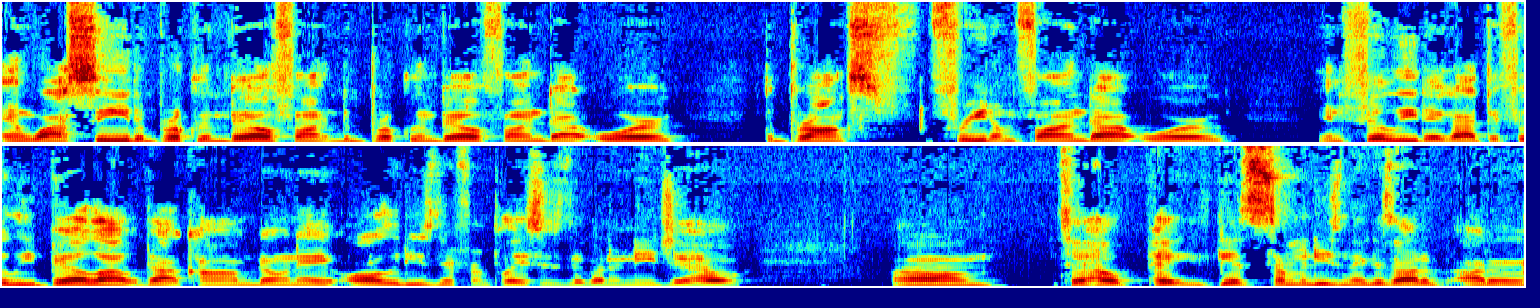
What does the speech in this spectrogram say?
NYC, the Brooklyn Bail Fund, the Brooklyn Bail Fund.org, the Bronx Freedom Fund.org. In Philly, they got the Philly Bailout.com donate. All of these different places, they're going to need your help um, to help pay, get some of these niggas out of out of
